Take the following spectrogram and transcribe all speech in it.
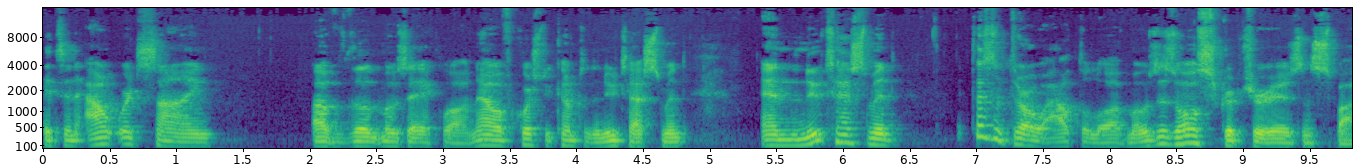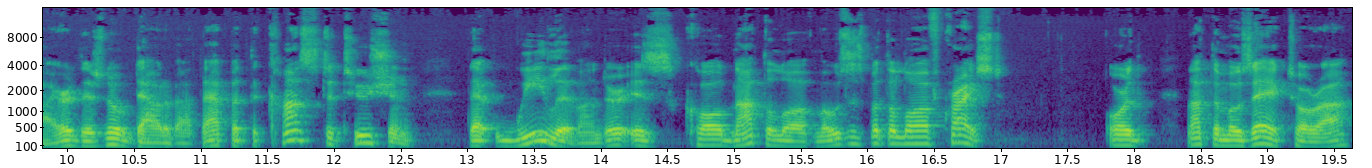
it's an outward sign of the Mosaic Law. Now, of course, we come to the New Testament, and the New Testament it doesn't throw out the law of Moses. All scripture is inspired. There's no doubt about that. But the Constitution that we live under is called not the law of Moses, but the law of Christ. Or not the Mosaic Torah,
